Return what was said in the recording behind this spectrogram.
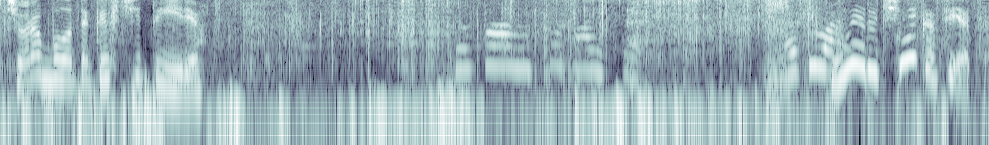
Вчора було таких чотири. Вони ручні капець.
